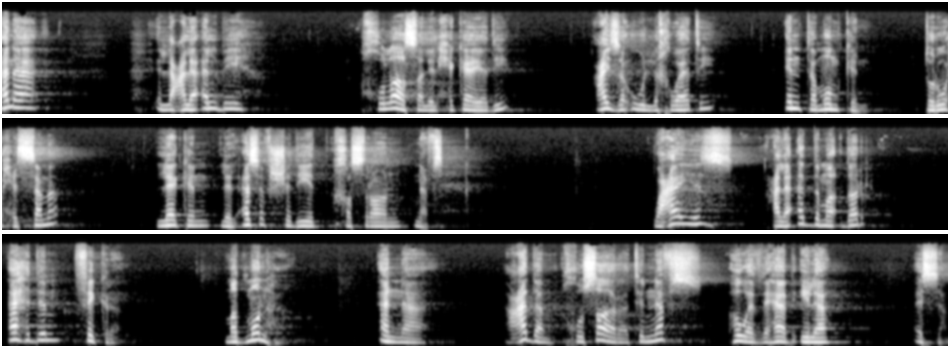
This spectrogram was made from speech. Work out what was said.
أنا اللي على قلبي خلاصة للحكاية دي عايز أقول لإخواتي أنت ممكن تروح السماء لكن للأسف الشديد خسران نفسك. وعايز على قد ما أقدر أهدم فكرة مضمونها أن عدم خسارة النفس هو الذهاب إلى السماء.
